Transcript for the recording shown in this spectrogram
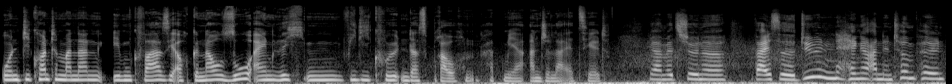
und die konnte man dann eben quasi auch genau so einrichten, wie die Kröten das brauchen, hat mir Angela erzählt. Wir haben jetzt schöne weiße Dünenhänge an den Tümpeln,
